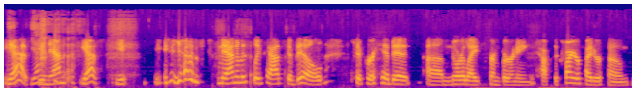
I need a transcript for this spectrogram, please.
Yes, yeah. unanim- yes, yes, unanimously passed a bill to prohibit um, Norlite from burning toxic firefighter foam.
